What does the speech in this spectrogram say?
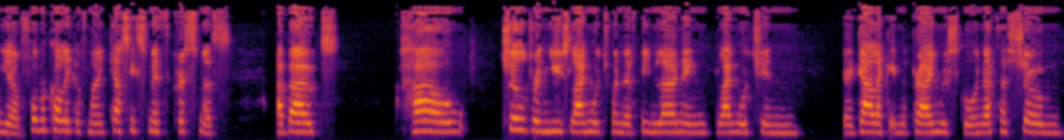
know, former colleague of mine, Cassie Smith Christmas, about how children use language when they've been learning language in uh, Gaelic in the primary school, and that has shown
